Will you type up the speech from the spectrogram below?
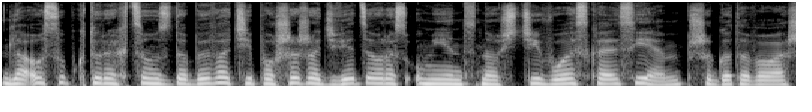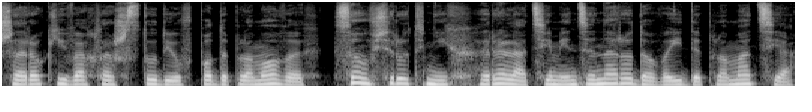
Dla osób, które chcą zdobywać i poszerzać wiedzę oraz umiejętności, WSKSIM przygotowała szeroki wachlarz studiów podyplomowych. Są wśród nich relacje międzynarodowe i dyplomacja,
